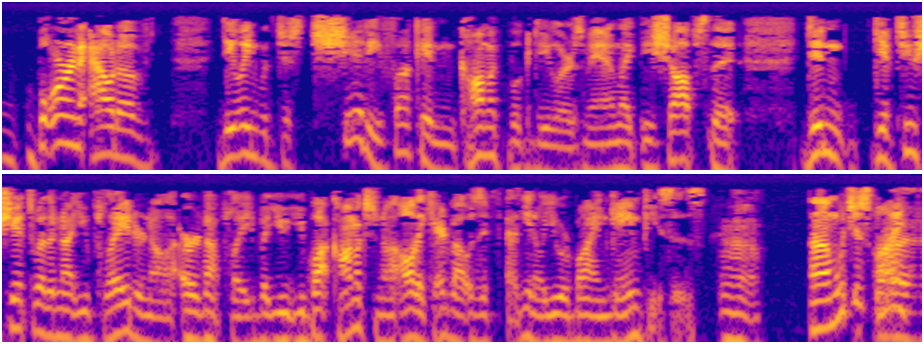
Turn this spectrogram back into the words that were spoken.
born out of dealing with just shitty fucking comic book dealers, man. Like these shops that didn't give two shits whether or not you played or not, or not played, but you you bought comics or not. All they cared about was if you know you were buying game pieces, Uh-huh. Um, which is fine. Uh,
